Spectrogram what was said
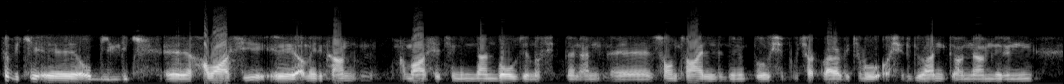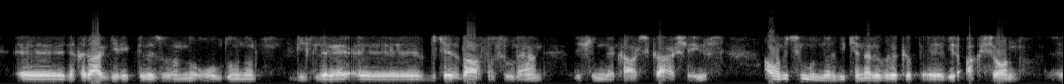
tabii ki e, o bildik e, havasi e, Amerikan hamasiyetinden bolca nasiplenen e, son tarihinde dönüp dolaşıp uçaklardaki bu aşırı güvenlik önlemlerinin e, ne kadar gerekli ve zorunlu olduğunu bizlere e, bir kez daha fısıldayan bir filmle karşı karşıyayız. Ama bütün bunları bir kenara bırakıp e, bir aksiyon e,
